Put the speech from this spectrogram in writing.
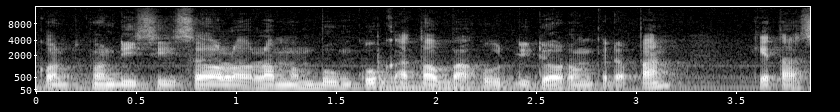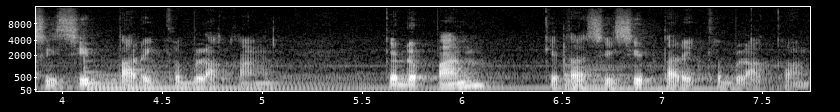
kondisi seolah-olah membungkuk atau bahu didorong ke depan, kita sisip tarik ke belakang. Ke depan kita sisip tarik ke belakang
